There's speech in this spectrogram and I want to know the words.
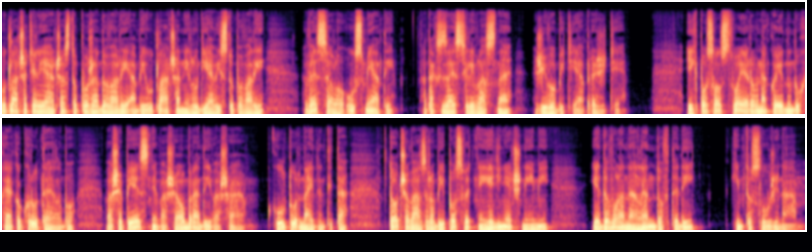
utláčatelia často požadovali, aby utláčaní ľudia vystupovali veselo, usmiaty a tak si zaistili vlastné živobytie a prežitie. Ich posolstvo je rovnako jednoduché ako kruté, lebo vaše piesne, vaše obrady, vaša kultúrna identita, to, čo vás robí posvetne jedinečnými, je dovolené len dovtedy, kým slúži nám.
